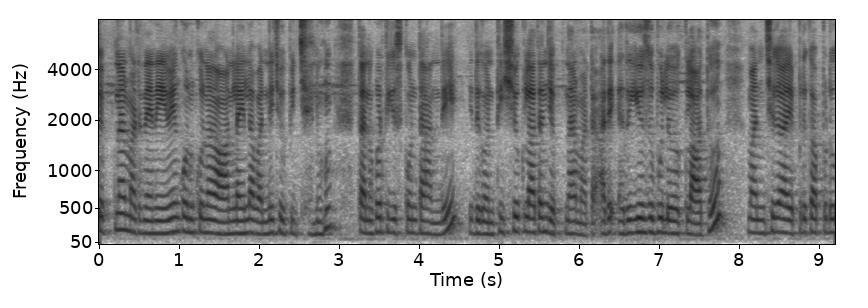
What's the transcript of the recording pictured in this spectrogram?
చెప్తున్నాను అనమాట నేను ఏమేమి కొనుక్కున్నాను ఆన్లైన్లో అవన్నీ చూపించాను. తను కూడా తీసుకుంటా అంది. ఇదిగోండి టిష్యూ క్లాత్ అని చెప్తున్నాను అనమాట అదే రీయూజబుల్ క్లాత్. మంచిగా ఎప్పటికప్పుడు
